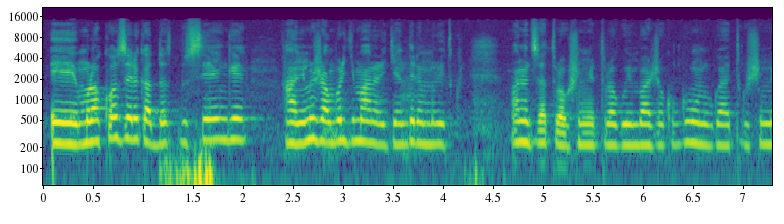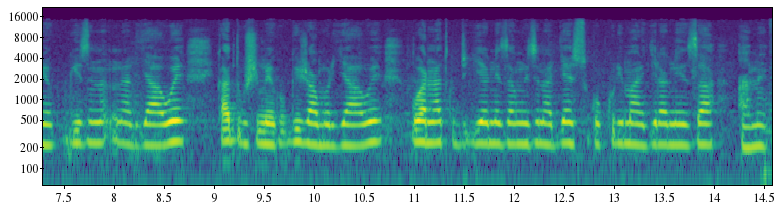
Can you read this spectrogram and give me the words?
Eh, murakoze reka dusenge hanyuma ijambo ry'imana rigendere muri twe. Mana nziza turagushimiye turaguhimbaje kubw'ubuntu bwawe tugushimiye kubw'izina ryawe kandi tugushimiye kubw'ijambo ryawe. Ngo natwe tugire neza mu izina rya Yesu kuko uri imana igira neza. Amen.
